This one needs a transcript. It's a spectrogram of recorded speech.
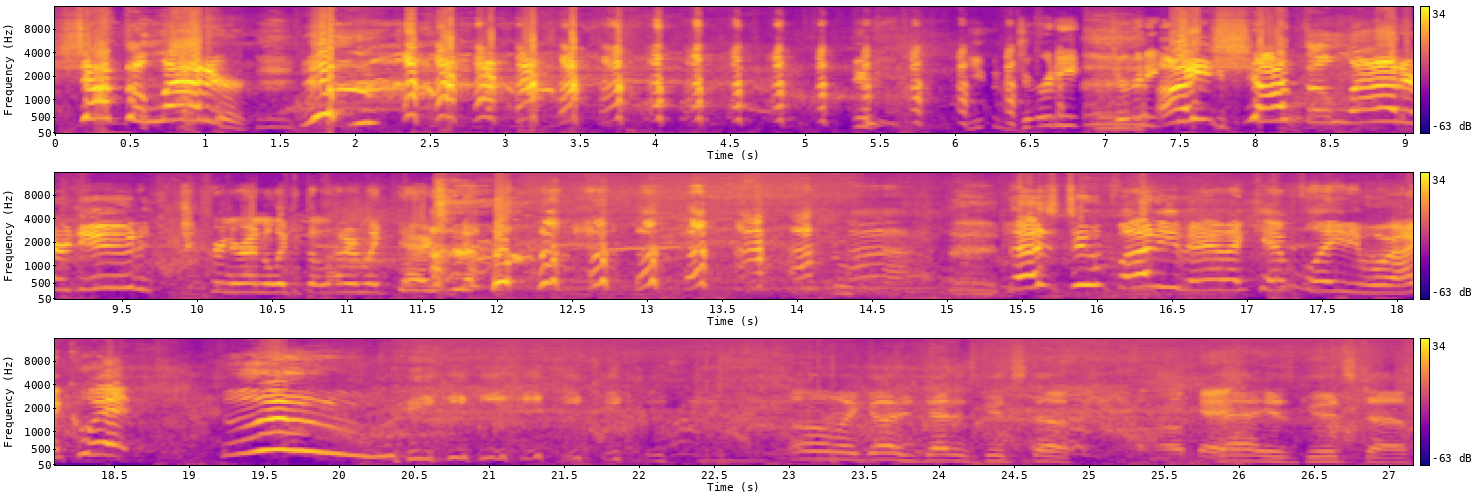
Shot the ladder! You dirty, dirty. I shot the ladder, dude! I turned around to look at the ladder. I'm like, there's no. That's too funny, man. I can't play anymore. I quit. Woo! oh my gosh, that is good stuff. Okay. That is good stuff.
